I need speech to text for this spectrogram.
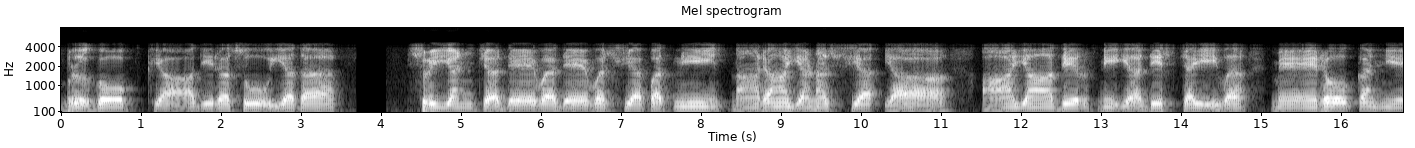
भृगोख्यादिरसूयत श्रियञ्च देवदेवस्य पत्नी नारायणस्य या। आयादिर्नियदिश्चैव मेरोकन्ये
